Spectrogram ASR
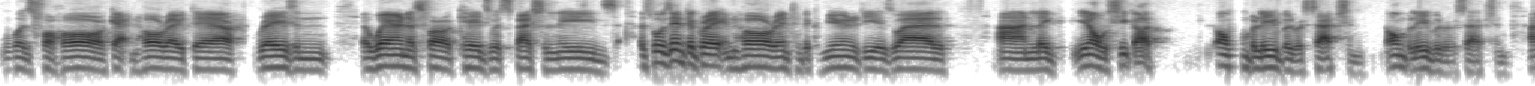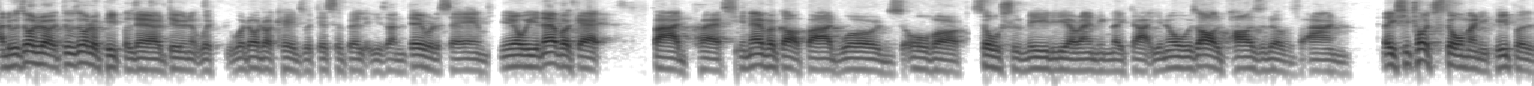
was for her, getting her out there, raising, awareness for kids with special needs. I suppose integrating her into the community as well. And like, you know, she got unbelievable reception, unbelievable reception. And there was other there was other people there doing it with, with other kids with disabilities, and they were the same. You know, you never get bad press, you never got bad words over social media or anything like that. You know, it was all positive and like she touched so many people.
